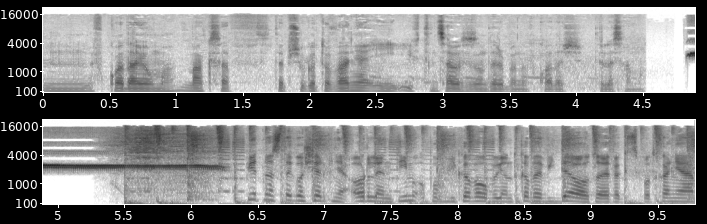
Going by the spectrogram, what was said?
mm, wkładają maksa w te przygotowania i, i w ten cały sezon też będą wkładać tyle samo. 15 sierpnia Orlen Team opublikował wyjątkowe wideo. To efekt spotkania,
